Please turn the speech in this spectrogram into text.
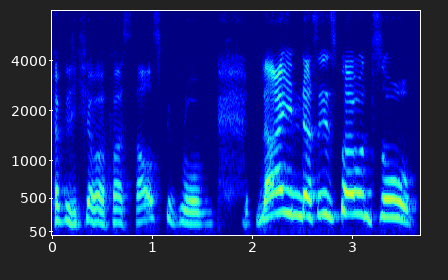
da bin ich aber fast rausgeflogen. Nein, das ist bei uns so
